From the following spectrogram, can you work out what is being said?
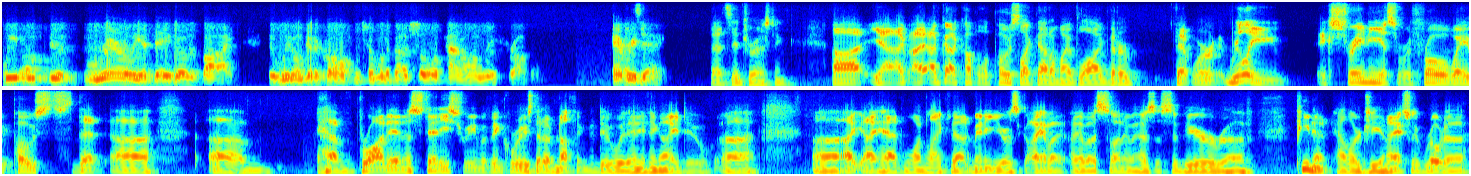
we don't, there's rarely a day goes by that we don't get a call from someone about a solar panel on roof problem. Every that's day. That's interesting. Uh, yeah, I, I've got a couple of posts like that on my blog that are that were really extraneous or throwaway posts that uh, um, have brought in a steady stream of inquiries that have nothing to do with anything I do. Uh, uh, I, I, had one like that many years ago. I have a I have a son who has a severe uh, peanut allergy, and I actually wrote a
